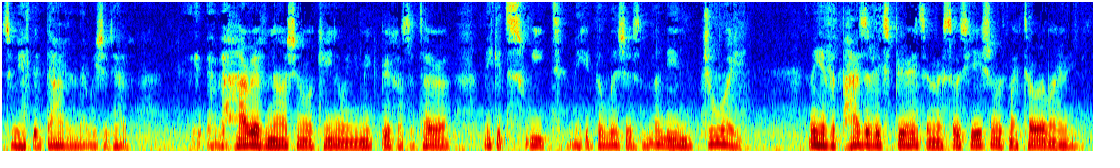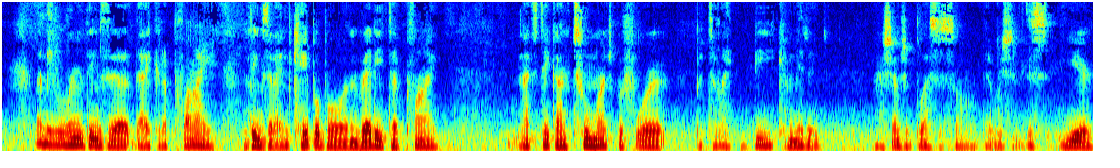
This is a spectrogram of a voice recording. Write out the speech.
So we have to daven that we should have the Harev Na Hashem when you make Birchas Torah, make it sweet, make it delicious. Let me enjoy. Let me have a positive experience and an association with my Torah learning. Let me learn things that, that I can apply, the things that I'm capable and ready to apply. Not to take on too much before, but to like be committed. And Hashem should bless us all. That we should this year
